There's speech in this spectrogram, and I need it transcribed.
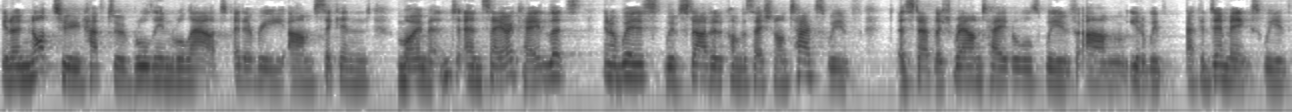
you know, not to have to rule in, rule out at every um, second moment and say, okay, let's, you know, we're, we've started a conversation on tax, we've established roundtables with, um, you know, with academics, with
